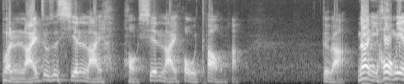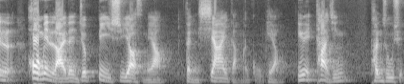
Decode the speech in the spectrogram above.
本来就是先来好，先来后到嘛。对吧？那你后面后面来的你就必须要什么样？等下一档的股票，因为它已经喷出去、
